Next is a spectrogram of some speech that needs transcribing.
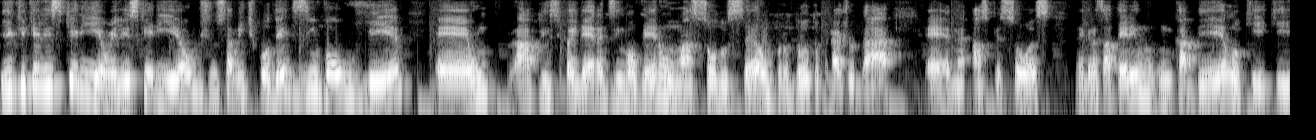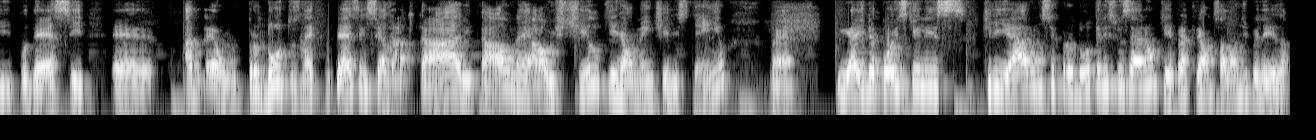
E o que, que eles queriam? Eles queriam justamente poder desenvolver é, um, a principal ideia era desenvolver uma solução, um produto para ajudar é, né, as pessoas negras a terem um, um cabelo que, que pudesse é, é, um, produtos, né, que pudessem se adaptar e tal, né, ao estilo que realmente eles tenham, né, e aí, depois que eles criaram esse produto, eles fizeram o quê para criar um salão de beleza?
